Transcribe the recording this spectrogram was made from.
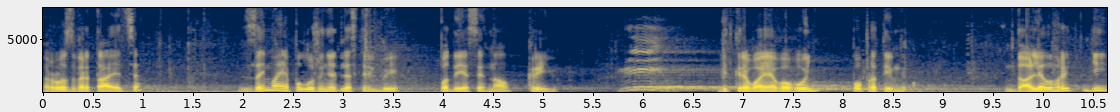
розвертається, займає положення для стрільби, подає сигнал крию. Крию! Відкриває вогонь по противнику. Далі алгоритм дій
